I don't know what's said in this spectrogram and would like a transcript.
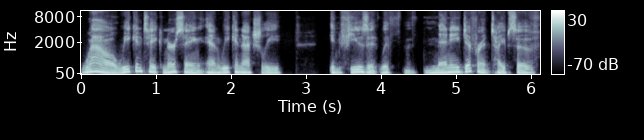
wow, we can take nursing and we can actually infuse it with many different types of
